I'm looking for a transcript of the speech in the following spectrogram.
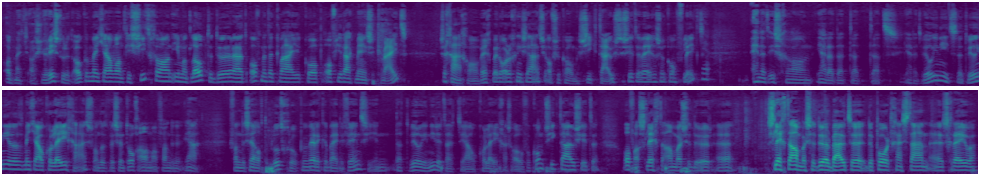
Of met, als jurist doet het ook wat met jou. Want je ziet gewoon, iemand loopt de deur uit of met een kwaaie kop. Of je raakt mensen kwijt. Ze gaan gewoon weg bij de organisatie. Of ze komen ziek thuis te zitten wegens een conflict. Ja. En dat is gewoon, ja dat, dat, dat, dat, ja, dat wil je niet. Dat wil je niet dat het met jouw collega's, want dat, we zijn toch allemaal van, de, ja, van dezelfde bloedgroep. We werken bij Defensie. En dat wil je niet dat jouw collega's overkomt. Ziek thuis zitten. Of als slechte ambassadeur, eh, slechte ambassadeur buiten de poort gaan staan eh, schreeuwen.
